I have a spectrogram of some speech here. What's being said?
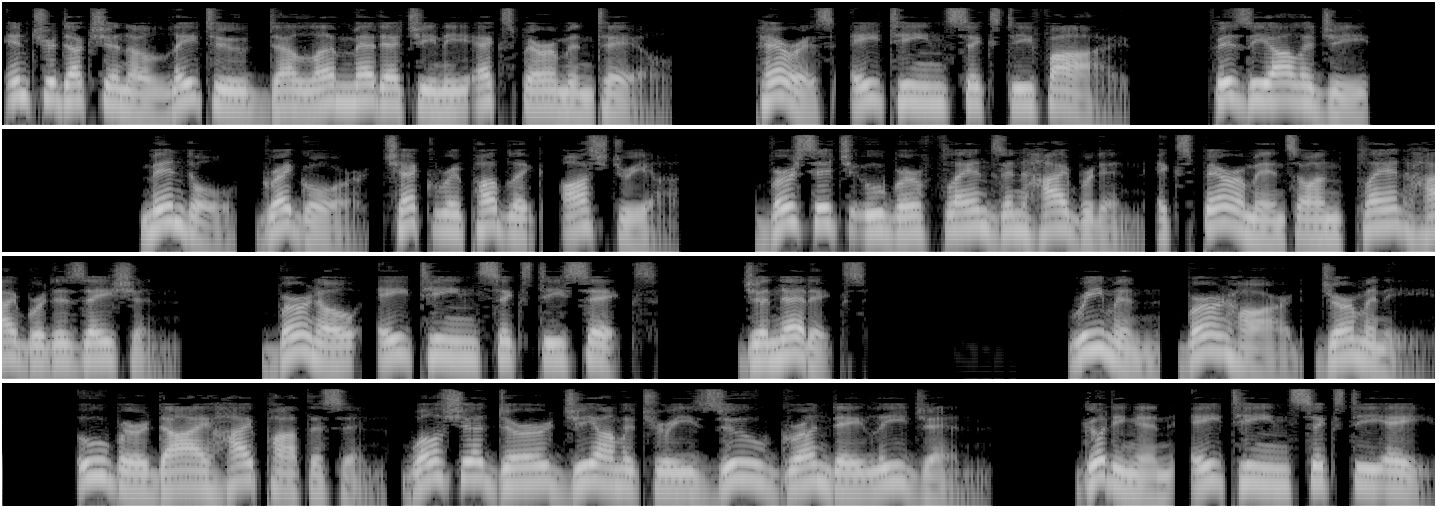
Introduction à l'étude de la médecine expérimentale. Paris, 1865. Physiology Mendel, Gregor Czech Republic, Austria. Versich über Pflanzenhybriden Experiments on Plant Hybridization. Brno, 1866. Genetics Riemann, Bernhard Germany. Über die Hypothesen, welche der Geometrie zu Grunde liegen. Göttingen, 1868.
